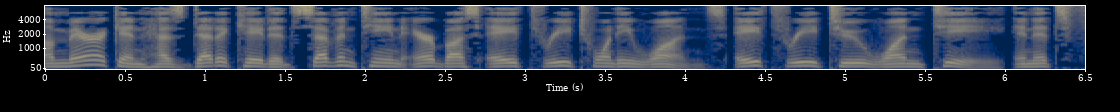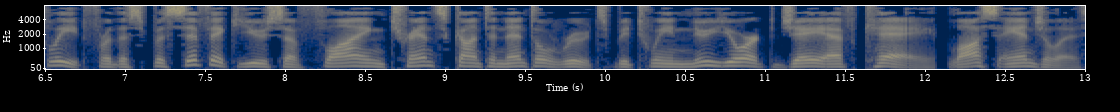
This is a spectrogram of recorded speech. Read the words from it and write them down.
American has dedicated 17 Airbus A321s A321T in its fleet for the specific use of flying transcontinental routes between New York JFK, Los Angeles,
